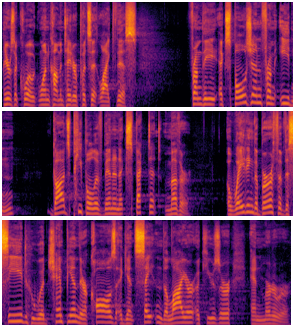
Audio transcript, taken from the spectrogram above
Here's a quote. One commentator puts it like this From the expulsion from Eden, God's people have been an expectant mother awaiting the birth of the seed who would champion their cause against Satan, the liar, accuser, and murderer.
